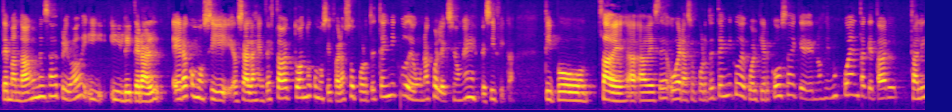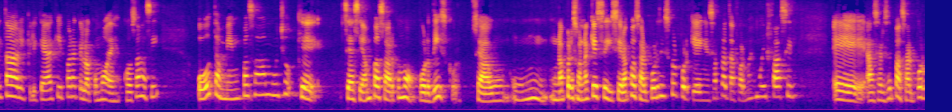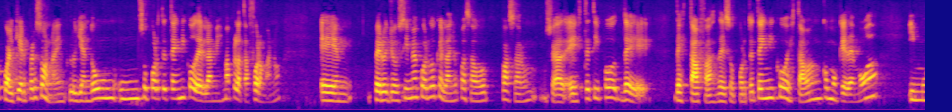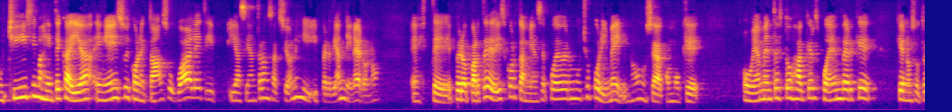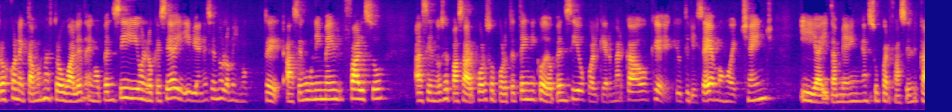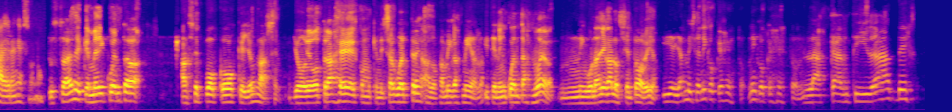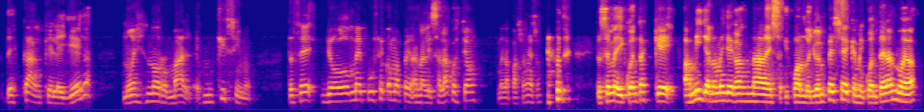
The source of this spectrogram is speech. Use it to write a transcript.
te mandaban un mensaje privado y, literal era como si, o sea, la gente estaba actuando como si fuera soporte técnico de una colección en específica. Tipo, ¿sabes? A, veces, o era soporte técnico de cualquier cosa y que nos dimos cuenta que tal, tal y tal, cliqué aquí para que lo acomodes, cosas así. O también pasaba mucho que se hacían pasar como por Discord, o sea, un, un, una persona que se hiciera pasar por Discord porque en esa plataforma es muy fácil eh, hacerse pasar por cualquier persona, incluyendo un, soporte técnico de la misma plataforma, ¿no? Eh, pero yo sí me acuerdo que el año pasado pasaron, o sea, este tipo de, estafas de soporte técnico estaban como que de moda y muchísima gente caía en eso y conectaban su wallet y, y hacían transacciones y, y, perdían dinero, ¿no? Este, pero aparte de Discord también se puede ver mucho por email, ¿no? O sea, como que obviamente estos hackers pueden ver que que nosotros conectamos nuestro wallet en OpenSea o en lo que sea y, y viene siendo lo mismo. Te hacen un email falso haciéndose pasar por soporte técnico de OpenSea o cualquier mercado que, que utilicemos o exchange y ahí también es súper fácil caer en eso, ¿no? ¿Tú sabes de qué me di cuenta hace poco que ellos hacen? Yo, yo traje, como quien dice, al Web3 a dos amigas mías, ¿no? Y tienen cuentas nuevas. Ninguna llega a los 100 todavía. Y ellas me dicen, Nico, ¿qué es esto? Nico, ¿qué es esto? La cantidad de, de scan que le llega no es normal, es muchísimo. Entonces yo me puse como a analizar la cuestión, me la paso en eso. Entonces me di cuenta que a mí ya no me llega nada de eso. Y cuando yo empecé, que mi cuenta era nueva,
